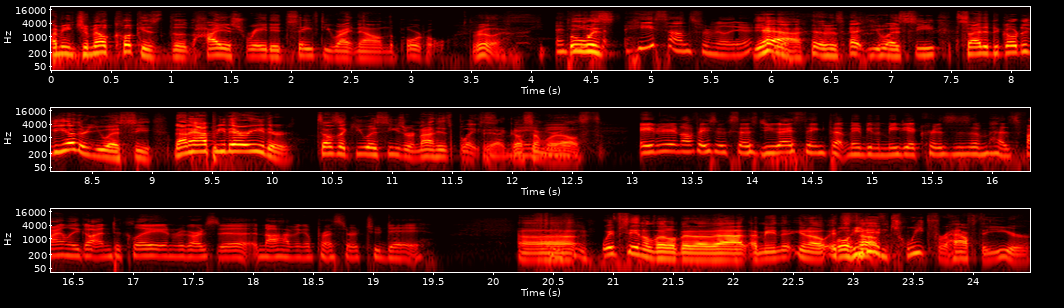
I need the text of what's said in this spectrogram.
I mean, Jamel Cook is the highest rated safety right now in the porthole. Really. And Who he, was- he sounds familiar. Yeah, it was at USC. Decided to go to the other USC. Not happy there either. Sounds like USC's are not his place. Yeah. Go somewhere else. Adrian on Facebook says, "Do you guys think that maybe the media criticism has finally gotten to Clay in regards to not having a presser today?" Uh, we've seen a little bit of that. I mean, you know, it's well, he tough. didn't tweet for half the year.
